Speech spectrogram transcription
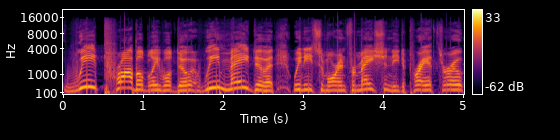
We probably will do it. We may do it. We need some more information, need to pray it through."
